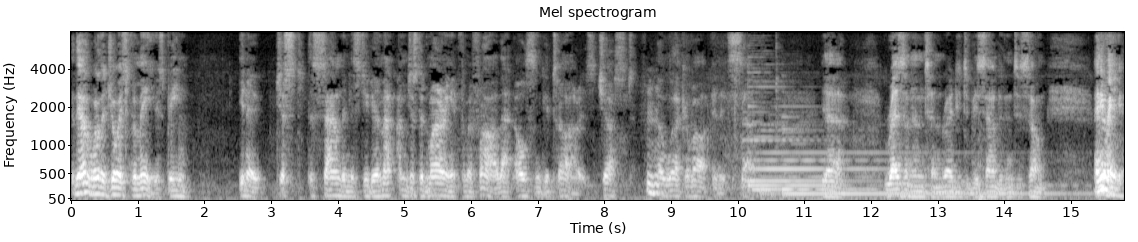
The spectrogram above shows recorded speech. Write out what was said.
the other one of the joys for me has been, you know, just the sound in the studio, and that I'm just admiring it from afar. That Olson guitar is just mm-hmm. a work of art in itself. Yeah resonant and ready to be sounded into song. Anyway,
